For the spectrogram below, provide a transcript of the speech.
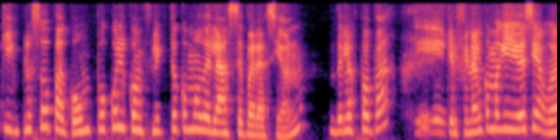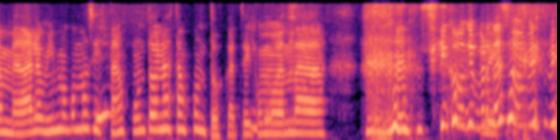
que incluso opacó un poco el conflicto como de la separación de los papás, Sí. que al final como que yo decía, bueno, me da lo mismo como si están juntos o no están juntos, ¿cachai? Como anda... Sí, como que en verdad De- eso me-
